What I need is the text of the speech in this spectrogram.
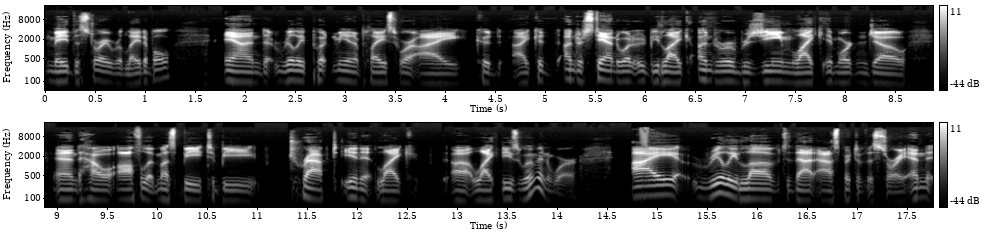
made the story relatable and really put me in a place where I could I could understand what it would be like under a regime like Immortan Joe and how awful it must be to be trapped in it like uh, like these women were. I really loved that aspect of the story, and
